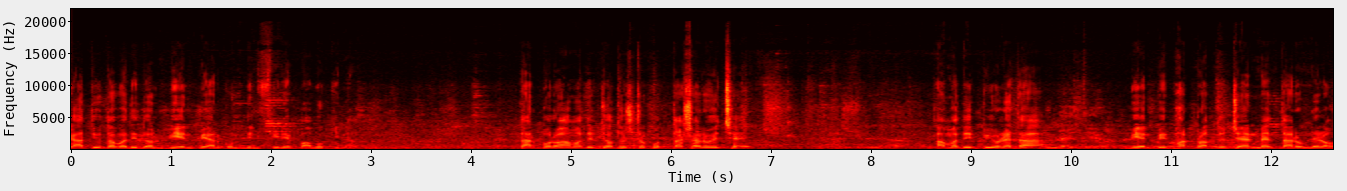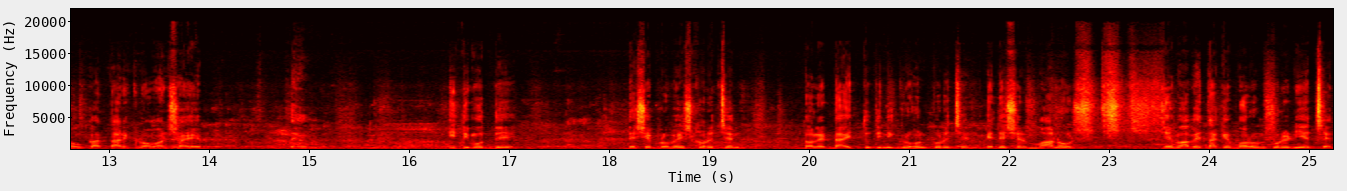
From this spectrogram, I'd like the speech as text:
জাতীয়তাবাদী দল বিএনপি আর কোনোদিন ফিরে পাবো কি না তারপরও আমাদের যথেষ্ট প্রত্যাশা রয়েছে। আমাদের প্রিয় নেতা, বিএনপির ভারপ্রাপ্ত চেয়ারম্যান তারুণ্যের অহংকার তারেক রহমান সাহেব, ইতিমধ্যে দেশে প্রবেশ করেছেন, দলের দায়িত্ব তিনি গ্রহণ করেছেন, এদেশের মানুষ যেভাবে তাকে বরণ করে নিয়েছেন,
